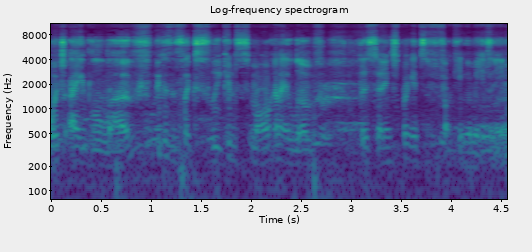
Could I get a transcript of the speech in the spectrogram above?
which I love because it's like sleek and small, and I love the setting spray. It's fucking amazing.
